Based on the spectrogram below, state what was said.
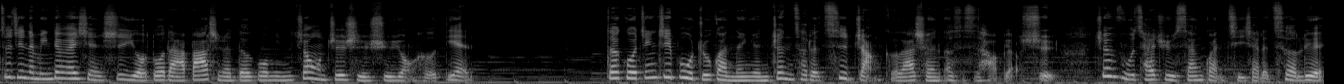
最近的民调也显示，有多达八成的德国民众支持续用核电。德国经济部主管能源政策的次长格拉岑二十四号表示，政府采取三管齐下的策略，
